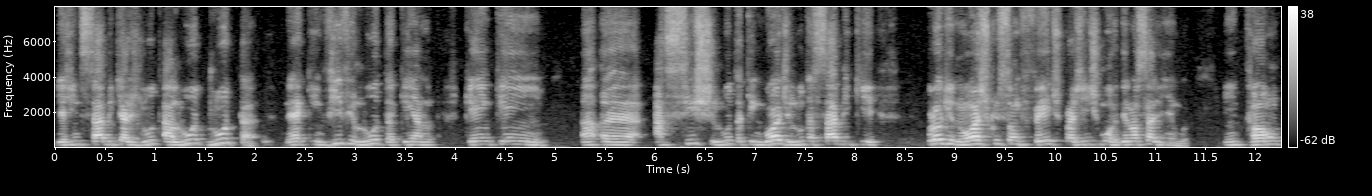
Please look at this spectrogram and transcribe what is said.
E a gente sabe que as luta, a luta, né, quem vive luta, quem, quem, quem assiste luta, quem gosta de luta, sabe que prognósticos são feitos para a gente morder nossa língua. Então,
